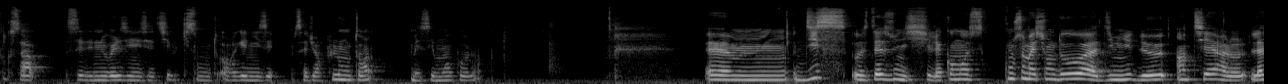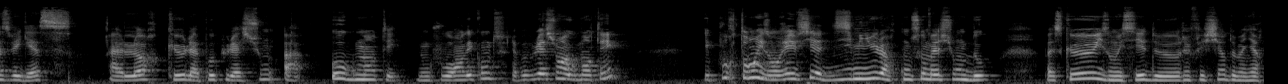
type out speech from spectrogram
Donc ça, c'est des nouvelles initiatives qui sont organisées. Ça dure plus longtemps, mais c'est moins polluant. 10 euh, aux États-Unis. La consommation d'eau a diminué de 1 tiers à Las Vegas, alors que la population a augmenté. Donc vous vous rendez compte, la population a augmenté, et pourtant ils ont réussi à diminuer leur consommation d'eau. Parce qu'ils ont essayé de réfléchir de manière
